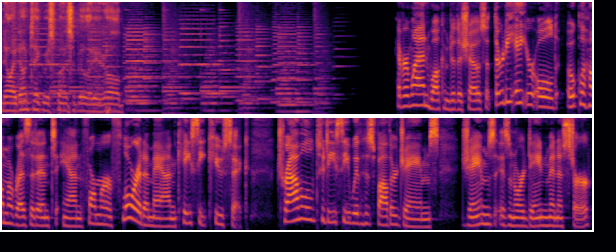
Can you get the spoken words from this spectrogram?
No, I don't take responsibility at all. everyone, welcome to the show. So, 38 year old Oklahoma resident and former Florida man, Casey Cusick, traveled to DC with his father, James. James is an ordained minister,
